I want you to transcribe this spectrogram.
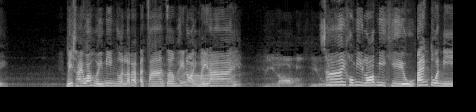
ย ไม่ใช่ว่าเฮ้ยมีเงินแล้วแบบอาจารย์เจิมให้หน่อยไม่ได้ มีรอบมีคิวใช่เขามีรอบมีคิว แป้งตัวนี้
